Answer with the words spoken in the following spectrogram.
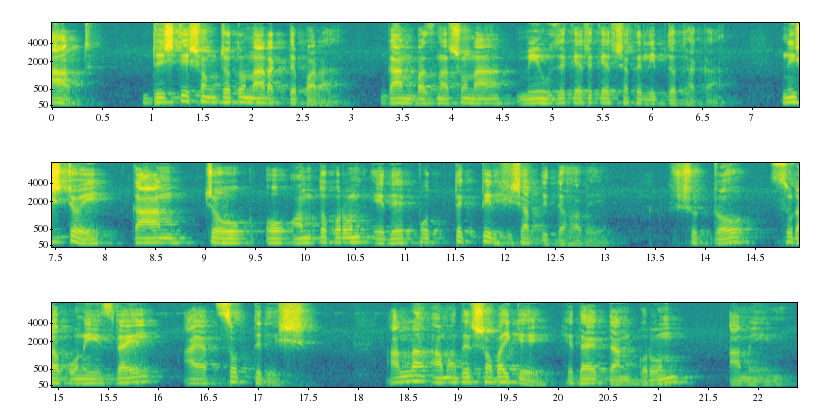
আট। দৃষ্টি সংযত না রাখতে পারা। গান, বাজনা শোনা মিউজিকের সাথে লিপ্ত থাকা। নিশ্চয়ই কান, চোখ ও অন্তকরণ এদের প্রত্যেকটির হিসাব দিতে হবে। সূত্র সুরা বনি ইসরায়েল আয়াত ছত্রিশ। আল্লাহ আমাদের সবাইকে হেদায়েত দান করুন। আমিন।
